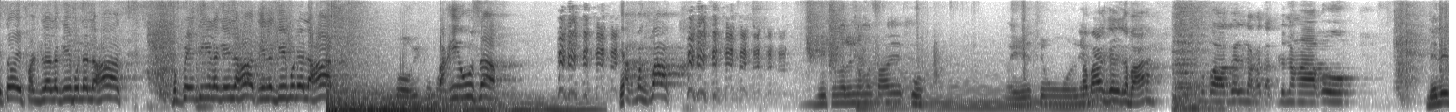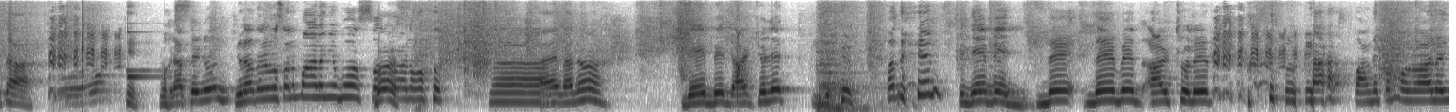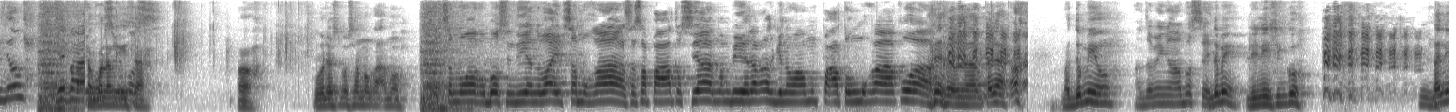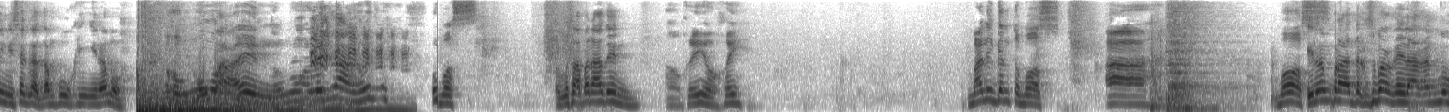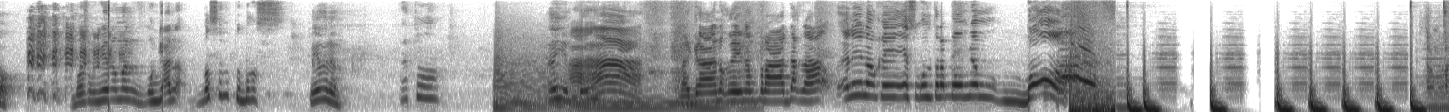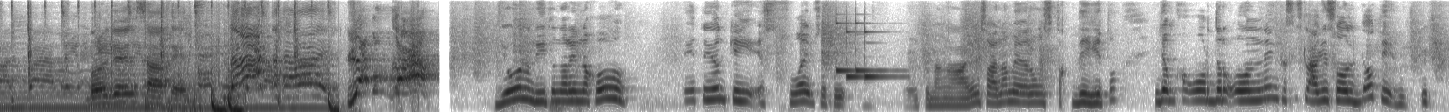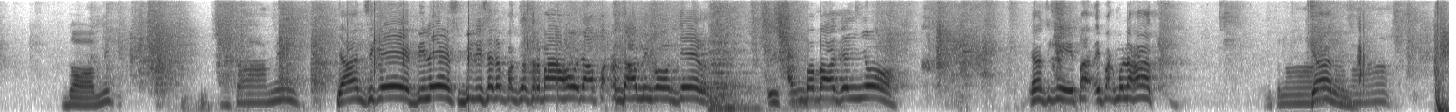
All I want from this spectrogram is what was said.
Ito, ipaglalagay mo na lahat. Kung pwede ilagay lahat, ilagay mo na lahat. Bowie ko Pakiusap. Yak magpak. Dito na rin naman tayo. Uh, mahirap yung ulo niya. Mabagal ka ba? Mabagal, nakatatlo na nga ako. Bilis ah. Oo. Good afternoon. Good afternoon, boss. Anong pangalan niyo, boss? Sa Boss. Ano ko? Na... I'm ano? David Archulet. Ano yun? Si David. De David Archulet. Pangit ang pangalan niyo. Hindi pa ko lang Sige, isa. boss. Oh. Punas mo sa mukha mo. Ba't sa mukha ko, boss? Hindi yan wipe sa mukha. Sa sapatos yan. Mambira ka. Ginawa mong patong mukha ako, ah. Ano nga pala. Madumi oh. Ang dami nga, boss, eh. Madumi. Linisin ko. Nalinis agad ang puking ina mo. Huwag mo makain. Huwag mo, wait lang, wait. Oh, boss. Pag-usapan natin. Okay, okay. Bali ganito, boss. Ah... boss. Ilang products ba ang kailangan mo? Boss, huwag naman. Huwag. Ano? Boss, ano to, boss? Yung ano? Ito. Ay, ito. Ah! Nagano kayo ng product, ha? Ano yun, okay? S Ultra Premium Boss! Burger sa akin. Labog ka! Yun, nandito na rin ako. Ito yun, KS Swipes. Ito, ito na nga yun. Sana mayroong stock dito. Hindi ako maka-order online kasi lagi sold out eh. Dami. Dami. Yan, sige. Bilis. Bilisan ang pagtatrabaho. Napakadaming order. Ang babagal nyo. Yan, sige. Ipak, ipak mo lahat. Ito na. Yan. Ito na nga.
